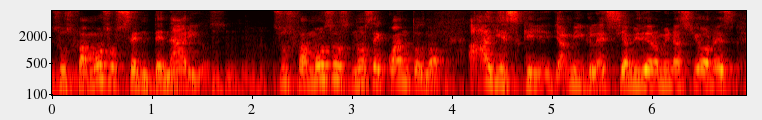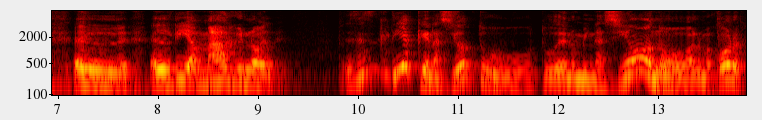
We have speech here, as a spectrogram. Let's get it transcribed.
sus famosos centenarios, sus famosos no sé cuántos, ¿no? Ay, es que ya mi iglesia, mi denominación es el, día magno, es el día que nació tu, denominación o a lo mejor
